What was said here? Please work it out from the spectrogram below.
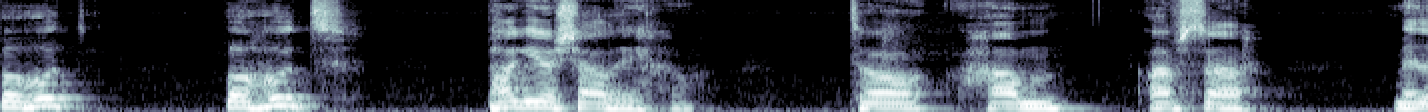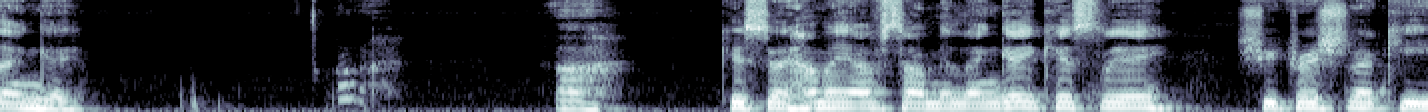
बहुत बहुत भाग्यशाली हो तो हम अवसर मिलेंगे किससे हमें अवसर मिलेंगे किस लिए श्री कृष्ण की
